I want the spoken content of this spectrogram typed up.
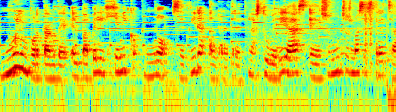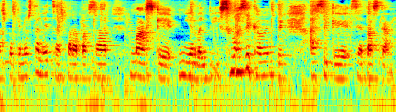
muy importante, el papel higiénico no se tira al retrete. Las tuberías eh, son mucho más estrechas porque no están hechas para pasar más que mierda y pis, básicamente. Así que se atascan.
